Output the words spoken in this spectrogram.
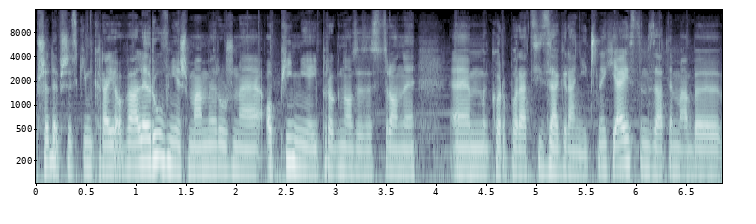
przede wszystkim krajowe, ale również mamy różne opinie i prognozy ze strony korporacji zagranicznych. Ja jestem za tym, aby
